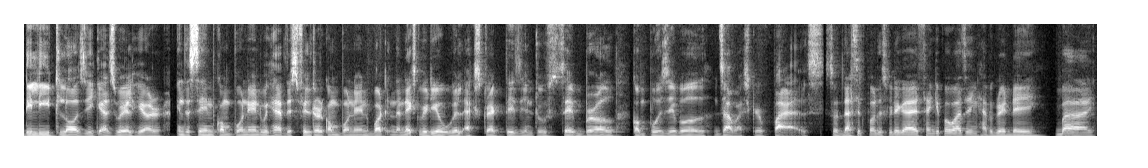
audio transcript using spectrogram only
delete logic as well here. In the same component we have this filter component. But in the next video we'll extract this into several composable javascript files. So that's it for this video guys. Thank you for watching. Have a great day. Bye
